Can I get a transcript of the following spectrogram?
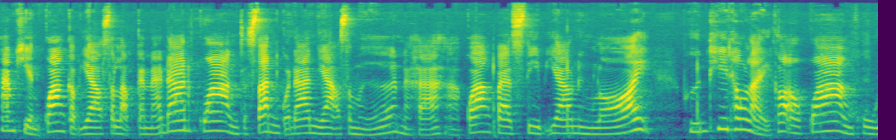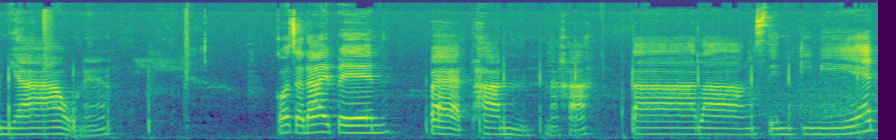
ห้ามเขียนกว้างกับยาวสลับกันนะ ด้านกว้างจะสั้นกว่าด้านยาวเสมอนะคะะกว้าง 80 ยาว 100 พื้นที่เท่าไหร่ก็เอากว้างคูณยาวนะ ก็จะได้เป็น 8,000 นะคะ ตารางเซนติเมตร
